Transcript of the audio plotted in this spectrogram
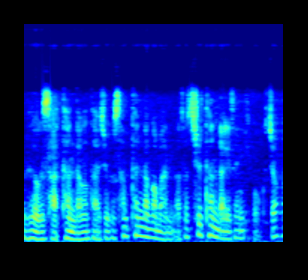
그래서 여기서 4탄당은 다시 그 3탄당과 만나서 7탄당이 생기고 그죠?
